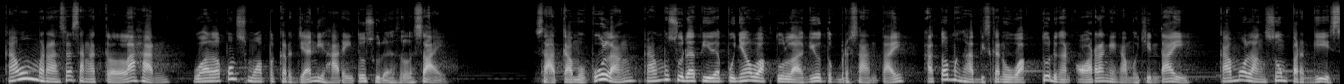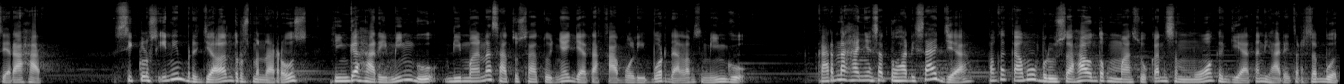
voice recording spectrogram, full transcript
kamu merasa sangat kelelahan walaupun semua pekerjaan di hari itu sudah selesai. Saat kamu pulang, kamu sudah tidak punya waktu lagi untuk bersantai atau menghabiskan waktu dengan orang yang kamu cintai. Kamu langsung pergi istirahat siklus ini berjalan terus-menerus hingga hari Minggu di mana satu-satunya jatah kamu libur dalam seminggu. Karena hanya satu hari saja, maka kamu berusaha untuk memasukkan semua kegiatan di hari tersebut.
